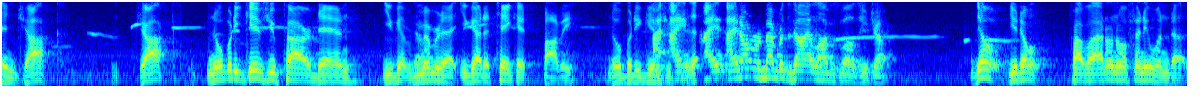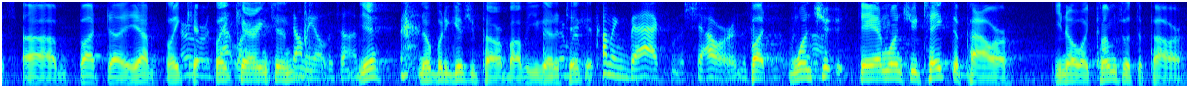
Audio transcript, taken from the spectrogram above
and Jock. Jock. Nobody gives you power, Dan. You got remember that. You got to take it, Bobby. Nobody gives you. I, that- I, I, I don't remember the dialogue as well as you, Joe. No, you don't. Probably, I don't know if anyone does. Uh, but uh, yeah, Blake, I Ca- remember Blake that line 'cause you Carrington. Tell me all the time. Yeah, nobody gives you power, Bobby. You got to take it. Coming back from the shower in the But once not. you, Dan, once you take the power, you know what comes with the power.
